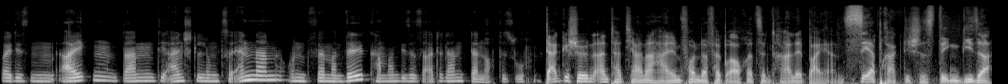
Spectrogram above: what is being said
bei diesem Icon dann die Einstellungen zu ändern und wenn man will, kann man diese Seite dann dennoch besuchen. Dankeschön an Tatjana Halm von der Verbraucherzentrale Bayern. Sehr praktisches Ding, dieser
